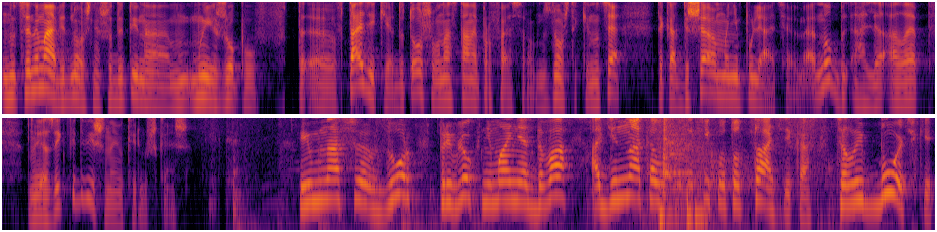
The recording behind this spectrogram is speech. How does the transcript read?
ну це не має відношення, що дитина миє жопу в, е, в тазіки до того, що вона стане професором. Знову ж таки, ну це така дешева маніпуляція. Ну але, але ну язик підвішений у Кирюш, конечно. И наш взор привлек внимание два одинаковых вот таких вот, вот тазика, целые бочки.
